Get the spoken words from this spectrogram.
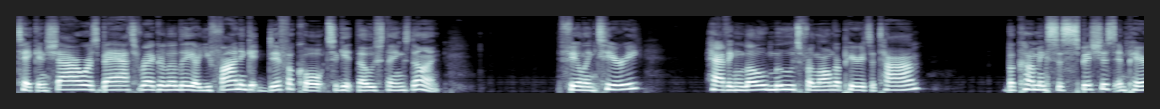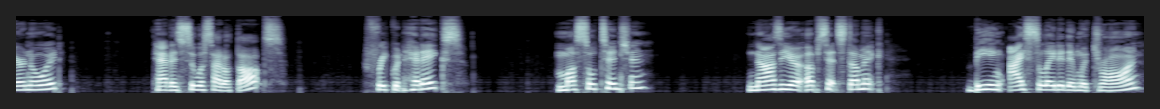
taking showers, baths regularly? Are you finding it difficult to get those things done? Feeling teary, having low moods for longer periods of time, becoming suspicious and paranoid, having suicidal thoughts, frequent headaches, muscle tension, nausea or upset stomach, being isolated and withdrawn.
